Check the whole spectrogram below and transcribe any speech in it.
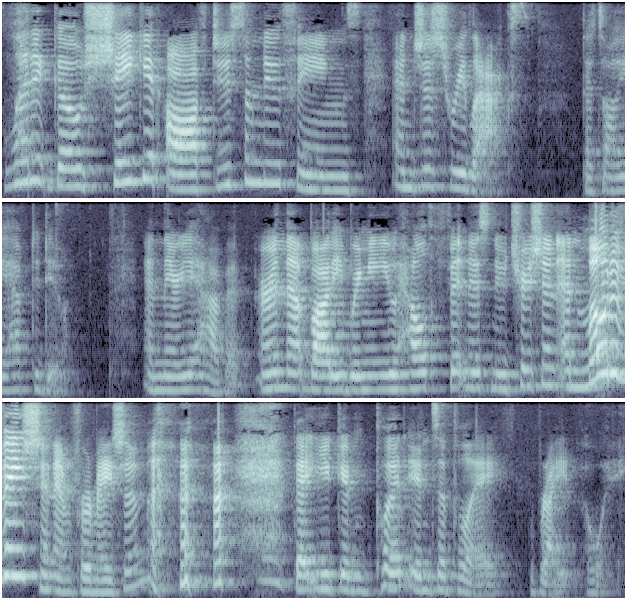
Let it go, shake it off, do some new things, and just relax. That's all you have to do. And there you have it. Earn that body, bringing you health, fitness, nutrition, and motivation information that you can put into play right away.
